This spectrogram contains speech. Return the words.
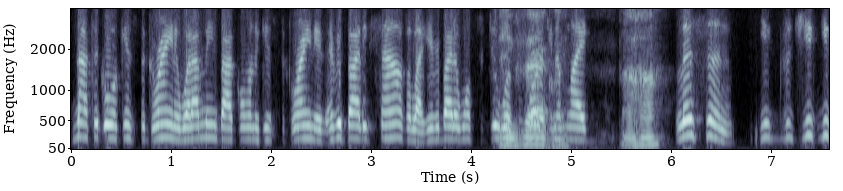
not to go against the grain. And what I mean by going against the grain is everybody sounds alike. Everybody wants to do what's working. I'm like, Uh huh. listen, you you you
